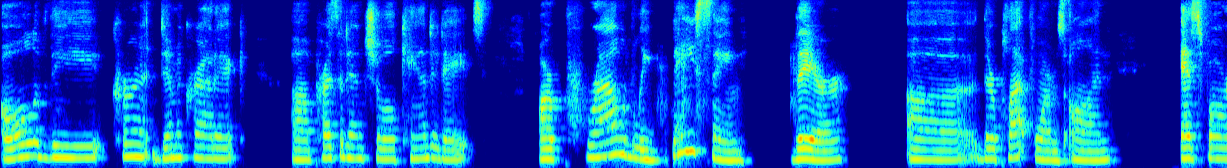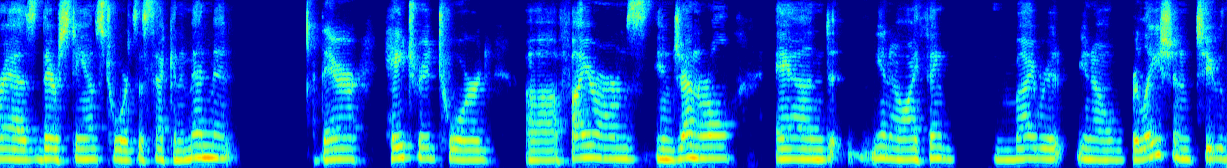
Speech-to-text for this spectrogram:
all of the current Democratic uh, presidential candidates are proudly basing their uh, their platforms on as far as their stance towards the Second Amendment, their hatred toward uh, firearms in general, and you know, I think by re- you know relation to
